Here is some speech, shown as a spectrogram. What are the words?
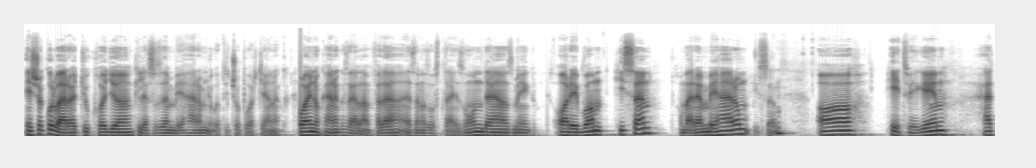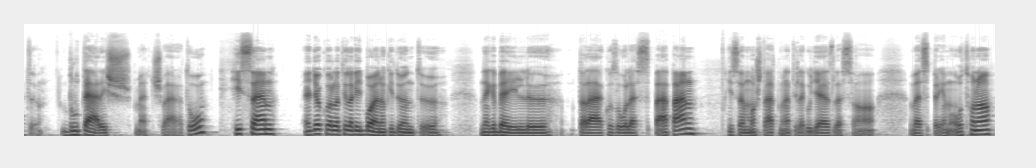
És akkor várhatjuk, hogy ki lesz az NBA3 nyugati csoportjának. A bajnokának az ellenfele ezen az osztályzón, de az még arrébb van, hiszen, ha már MB3, hiszen a hétvégén, hát brutális meccs várható, hiszen egy gyakorlatilag egy bajnoki döntőnek beillő találkozó lesz Pápán, hiszen most átmenetileg ugye ez lesz a Veszprém otthona,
